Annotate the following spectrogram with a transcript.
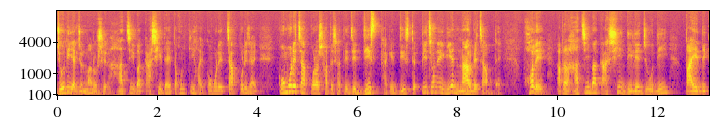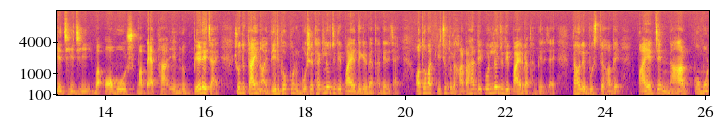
যদি একজন মানুষের হাঁচি বা কাশি দেয়, তখন কি হয়? কোমরে চাপ পড়ে যায়। কোমরে চাপ পড়ার সাথে সাথে যে ডিস্ক থাকে ডিস্কটা পেছনে গিয়ে নার্ভে চাপ দেয়। ফলে আপনার হাঁচি বা কাশি দিলে যদি পায়ের দিকে ঝিঝি বা অবশ বা ব্যথা এগুলো বেড়ে যায়। শুধু তাই নয়, দীর্ঘক্ষণ বসে থাকলেও যদি পায়ের দিকের ব্যথা বেড়ে যায় অথবা কিছু দূর হাঁটাহাঁটি করলেও যদি পায়ের ব্যথা বেড়ে যায়, তাহলে বুঝতে হবে পায়ের যে নার্ভ কোমর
